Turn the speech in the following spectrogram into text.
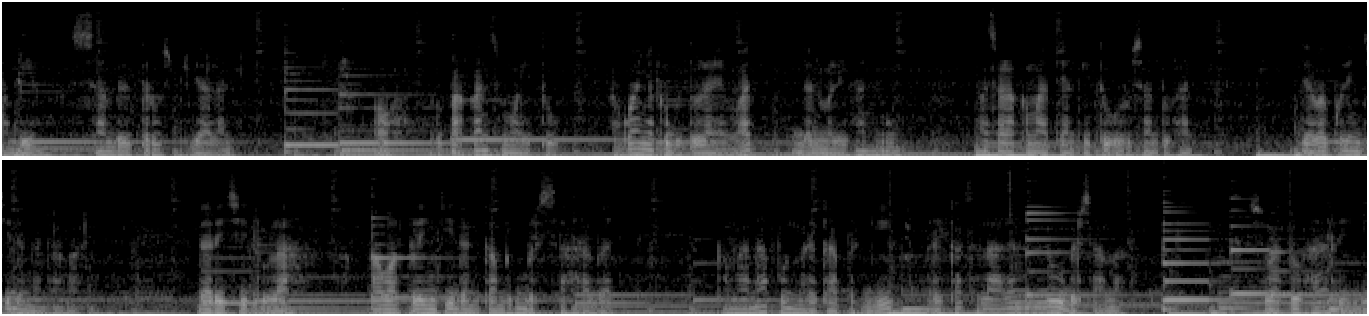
kambing sambil terus berjalan. Oh, lupakan semua itu. Aku hanya kebetulan lewat dan melihatmu. Masalah kematian itu urusan Tuhan. Jawab kelinci dengan ramah. Dari situlah awal kelinci dan kambing bersahabat. Ke mana pun mereka pergi, mereka selalu bersama. Suatu hari,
